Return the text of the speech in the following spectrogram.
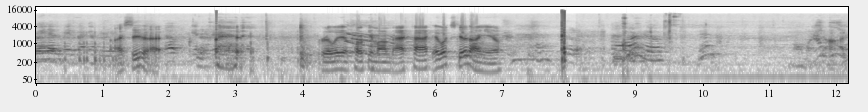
Dwayne hasn't made it back up here yet. I see that. Oh, get it. there. really, a Pokemon backpack? It looks good on you. How are you? Oh my god.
